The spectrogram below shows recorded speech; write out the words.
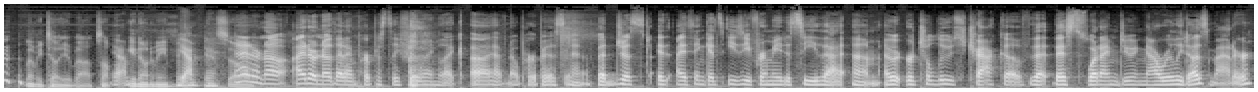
let me tell you about something. Yeah. You know what I mean? Yeah. So And I don't know. I don't know that I'm purposely feeling like uh, I have no purpose, but just it, I think it's easy for me to see that, um, or, or to lose track of that. This what I'm doing now really does matter,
